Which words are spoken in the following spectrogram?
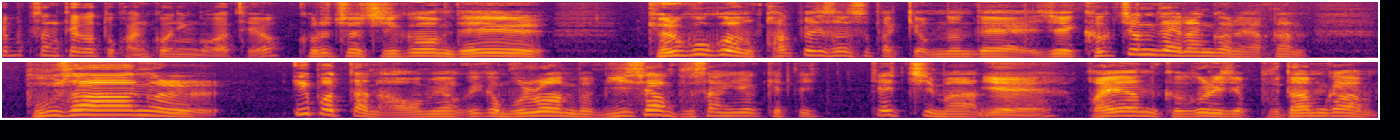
회복 상태가 또 관건인 것 같아요. 그렇죠. 지금 내일 결국은 곽변 선수밖에 없는데 이제 걱정되는 거는 약간 부상을 입었다 나오면 그러니까 물론 뭐 미세한 부상이었겠지 만 예. 과연 그걸 이제 부담감을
